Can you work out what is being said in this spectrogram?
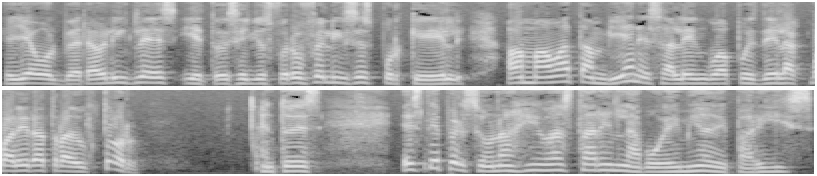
Ella volvió a hablar inglés y entonces ellos fueron felices porque él amaba también esa lengua, pues de la cual era traductor. Entonces, este personaje va a estar en la bohemia de París,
